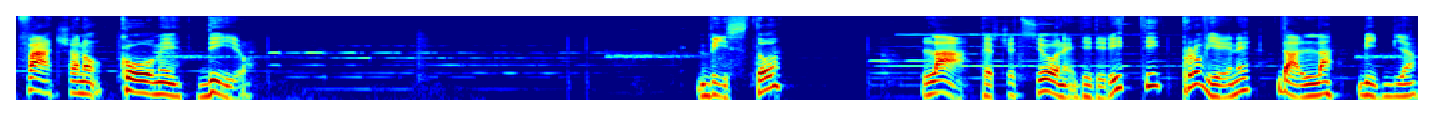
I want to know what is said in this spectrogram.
facciano come Dio. Visto, la percezione di diritti proviene dalla Bibbia.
